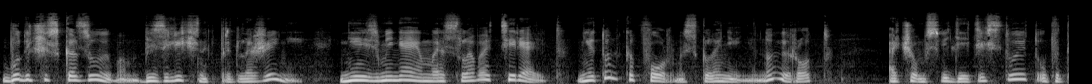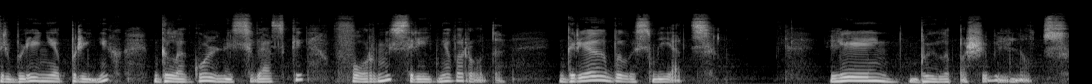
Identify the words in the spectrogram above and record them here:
Будучи сказуемым без личных предложений, неизменяемые слова теряют не только формы склонения, но и род – о чем свидетельствует употребление при них глагольной связки в форме среднего рода. Грех было смеяться. Лень было пошевельнуться.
